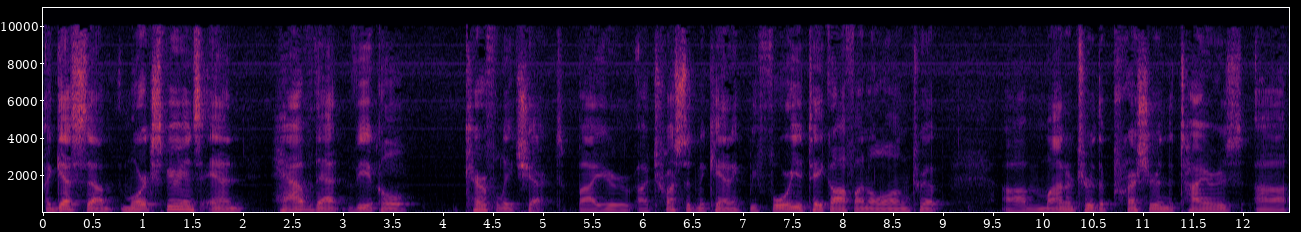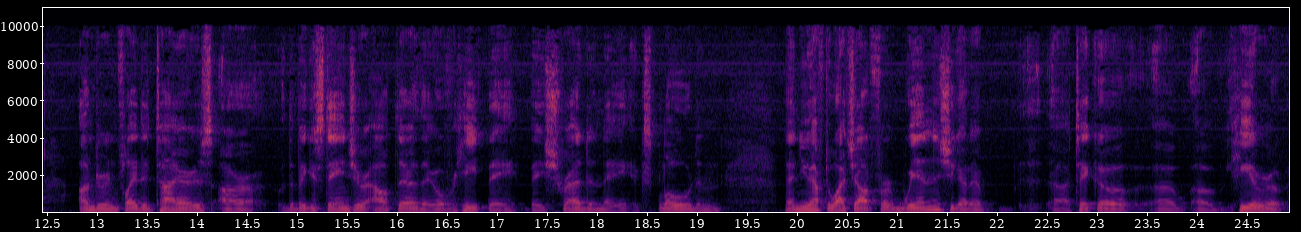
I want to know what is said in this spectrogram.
I guess um, more experience and have that vehicle carefully checked by your uh, trusted mechanic before you take off on a long trip. Uh, monitor the pressure in the tires. Uh, underinflated tires are the biggest danger out there. They overheat, they they shred, and they explode. And then you have to watch out for winds. You got to uh, take a, a, a hear of,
